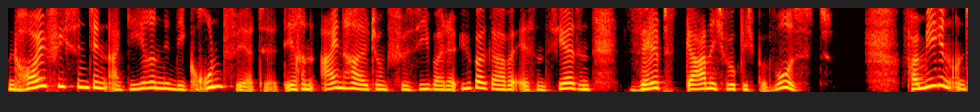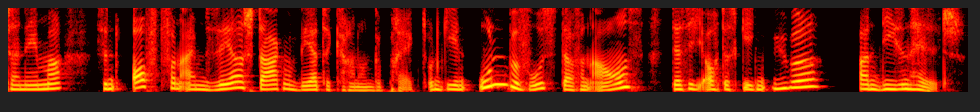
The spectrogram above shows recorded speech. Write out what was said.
Und häufig sind den Agierenden die Grundwerte, deren Einhaltung für sie bei der Übergabe essentiell sind, selbst gar nicht wirklich bewusst. Familienunternehmer sind oft von einem sehr starken Wertekanon geprägt und gehen unbewusst davon aus, dass sich auch das Gegenüber an diesen hält.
